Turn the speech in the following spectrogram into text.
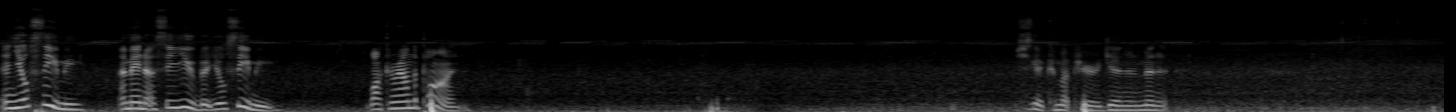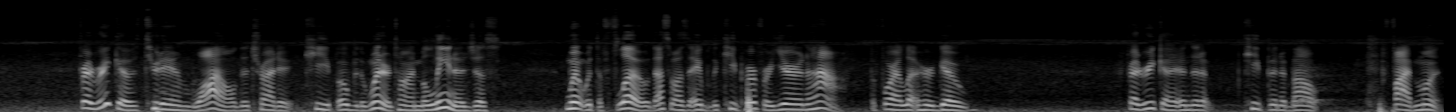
and you'll see me. I may not see you, but you'll see me walking around the pond. She's gonna come up here again in a minute. Fredericka was too damn wild to try to keep over the winter time. Malina just went with the flow. That's why I was able to keep her for a year and a half before I let her go. Fredericka ended up keeping about five months.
